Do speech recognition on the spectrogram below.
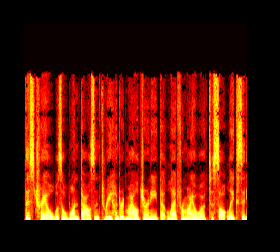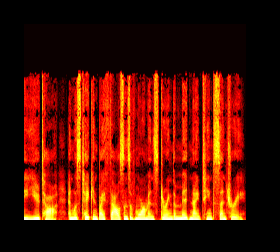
This trail was a 1,300 mile journey that led from Iowa to Salt Lake City, Utah, and was taken by thousands of Mormons during the mid 19th century.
